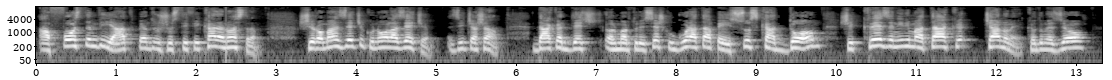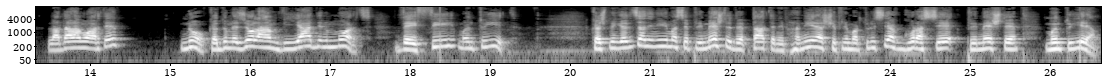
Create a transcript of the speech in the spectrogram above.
A fost înviat pentru justificarea noastrstră. Și Roman 10 cu 9 la 10 zice așa, dacă deci îl mărturisești cu gura ta pe Iisus ca Domn și crezi în inima ta că, ce anume, că Dumnezeu l-a dat la moarte? Nu, că Dumnezeu l-a înviat din morți, vei fi mântuit. Căci prin credința din inimă se primește dreptate, neprihănirea și prin mărturisirea cu gura se primește mântuirea.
